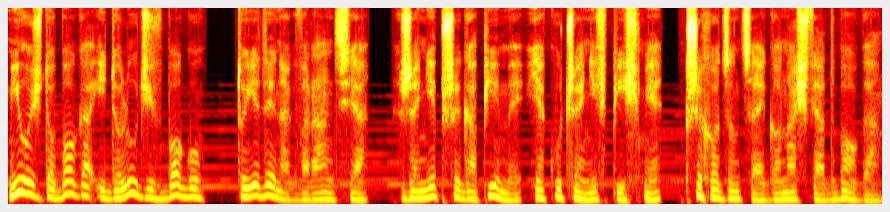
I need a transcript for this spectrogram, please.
Miłość do Boga i do ludzi w Bogu to jedyna gwarancja, że nie przegapimy, jak uczeni w piśmie, przychodzącego na świat Boga.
